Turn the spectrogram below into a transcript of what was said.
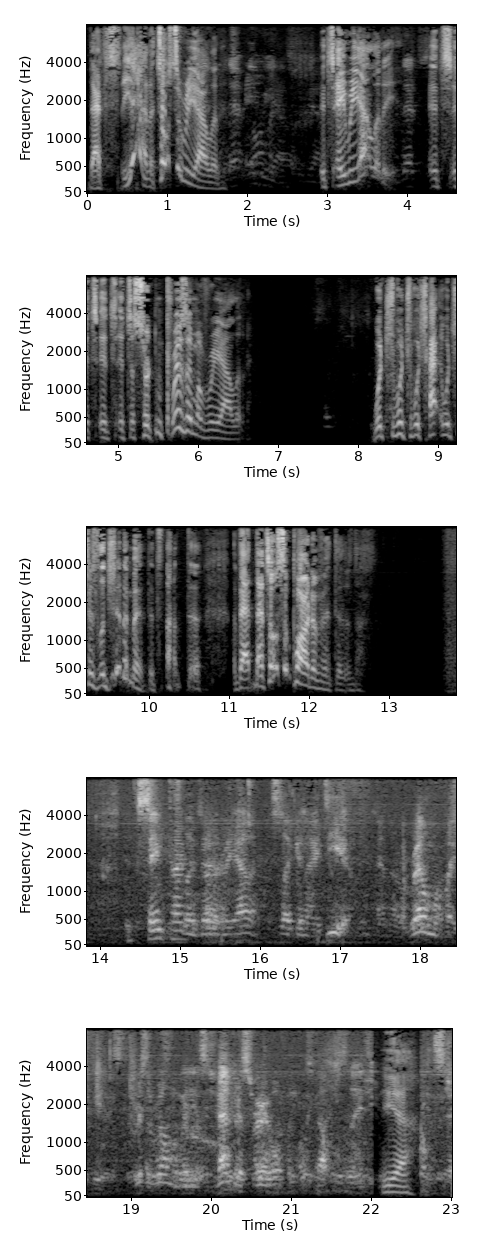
That's, yeah, that's also reality. It's a reality. It's, it's, it's, it's a certain prism of reality. Which, which, which, ha- which is legitimate. It's not, uh, that, that's also part of it. At the same time, it's like, reality. it's like an idea and a realm of ideas. There is a realm of ideas. Matters very often couples the idea. Yeah. It's, uh,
